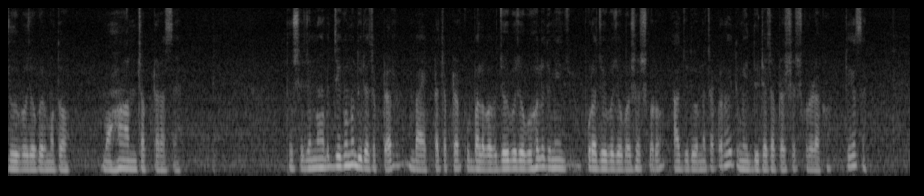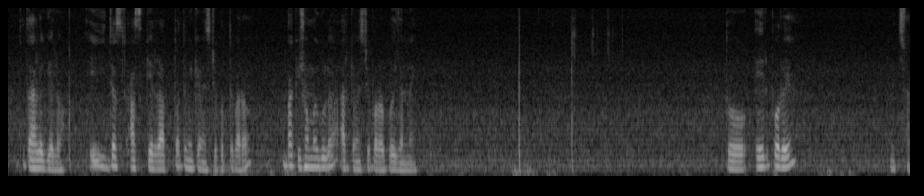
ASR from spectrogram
জৈব যোগের মতো মহান চ্যাপ্টার আছে। তো সেজন্য হবে যে কোনো দুইটা চ্যাপ্টার বা একটা চ্যাপ্টার খুব ভালোভাবে জৈব যৌগ হলে তুমি পুরো জৈব যৌগ শেষ করো। আর যদি অন্য চ্যাপ্টার হয়, তুমি দুইটা চ্যাপ্টার শেষ করে রাখো, ঠিক আছে? তো তাহলে গেল। এই জাস্ট আজকের রাতটা তুমি কেমিস্ট্রি করতে পারো। বাকি সময়গুলো আর কেমিস্ট্রি পড়ার প্রয়োজন নাই। তো এরপরে আচ্ছা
